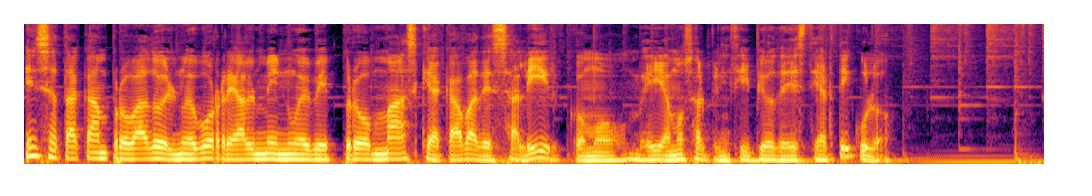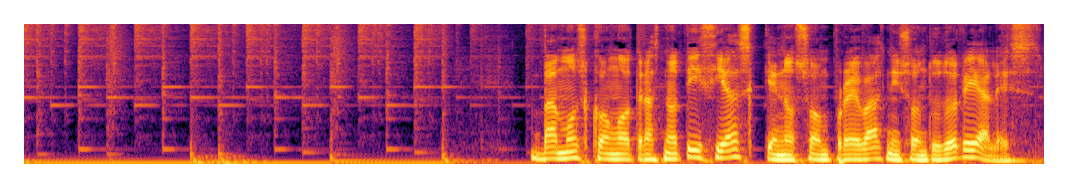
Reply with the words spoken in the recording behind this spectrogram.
En Sataka han probado el nuevo Realme 9 Pro Más que acaba de salir, como veíamos al principio de este artículo. Vamos con otras noticias que no son pruebas ni son tutoriales.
